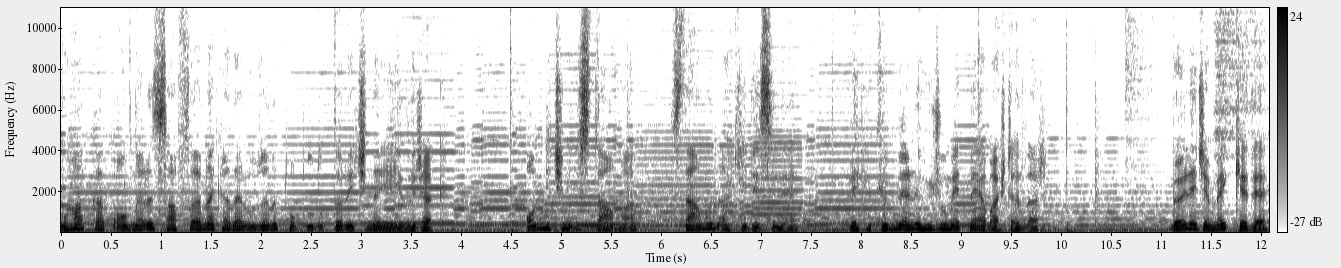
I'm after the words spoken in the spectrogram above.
muhakkak onların saflarına kadar uzanıp toplulukları içinde yayılacak. Onun için İslam'a, İslam'ın akidesine ve hükümlerine hücum etmeye başladılar. Böylece Mekke'de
